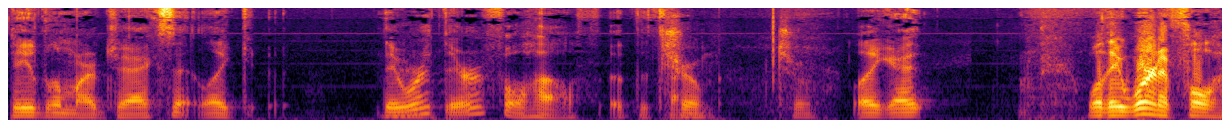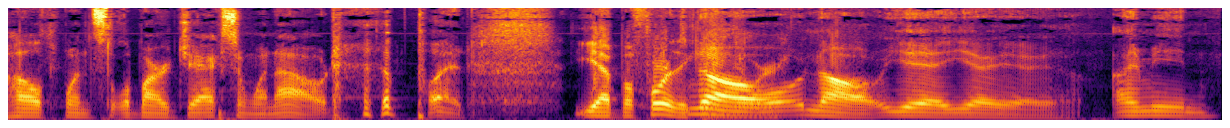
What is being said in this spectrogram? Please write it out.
they had Lamar Jackson. Like they were, they were full health at the time. True, true. Like I, well, they weren't at full health once Lamar Jackson went out, but yeah, before the game. No, no, yeah, yeah, yeah, yeah. I mean,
